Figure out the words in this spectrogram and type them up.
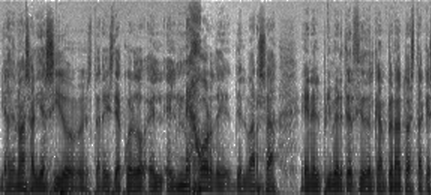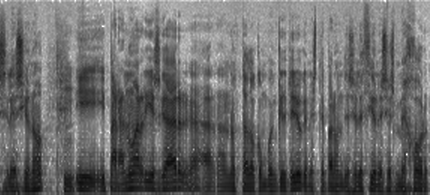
y además había sido, estaréis de acuerdo, el, el mejor de, del Barça en el primer tercio del campeonato hasta que se lesionó Hmm. y, y, para no arriesgar ha, ha notado con buen criterio que en este parón de selecciones es mejor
